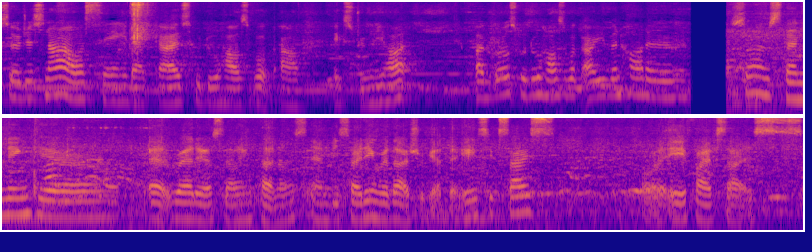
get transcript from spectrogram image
So just now I was saying that guys who do housework are extremely hot, but girls who do housework are even hotter. So I'm standing here at where they are selling planners and deciding whether I should get the A6 size or the A5 size.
